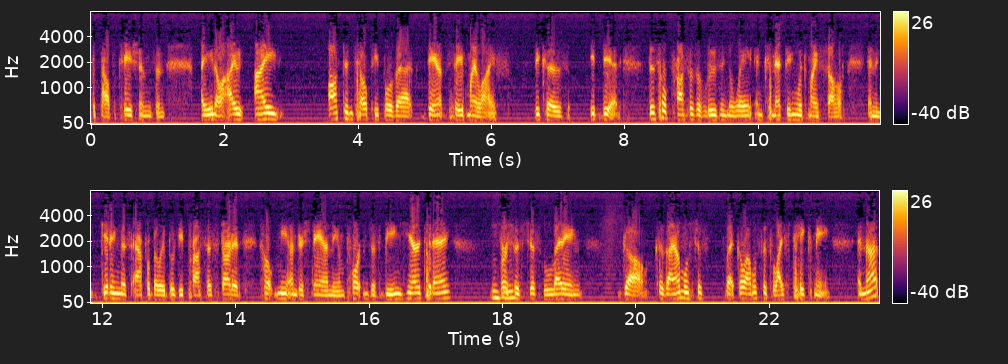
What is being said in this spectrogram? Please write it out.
the palpitations, and I, you know I I often tell people that dance saved my life because it did. This whole process of losing the weight and connecting with myself and getting this Afro Belly Boogie process started helped me understand the importance of being here today versus just letting go. Because I almost just let go. I almost just life take me. And not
